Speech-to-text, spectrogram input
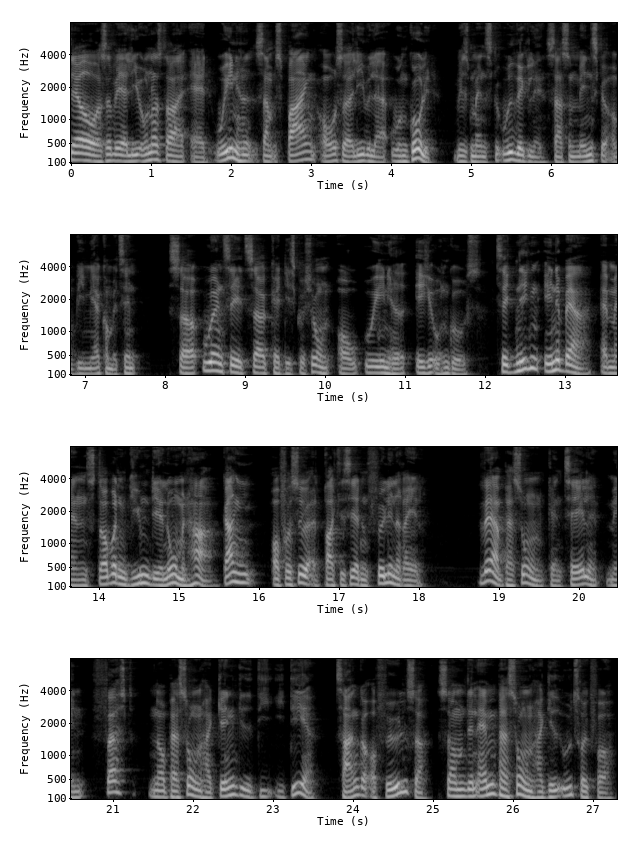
Derover så vil jeg lige understrege, at uenighed samt sparring også alligevel er uundgåeligt, hvis man skal udvikle sig som menneske og blive mere kompetent. Så uanset så kan diskussion og uenighed ikke undgås. Teknikken indebærer, at man stopper den givende dialog, man har gang i, og forsøger at praktisere den følgende regel. Hver person kan tale, men først når personen har gengivet de idéer, tanker og følelser, som den anden person har givet udtryk for.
